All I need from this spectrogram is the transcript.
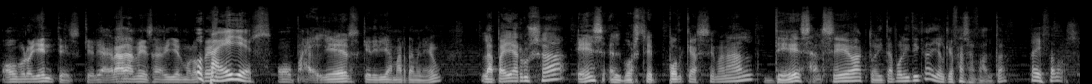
O broyentes, que le agrada més a Guillermo O López. paellers. O paellers, que diria Marta Meneu. La Paella Rusa és el vostre podcast semanal de salseo, actualitat política i el que faça falta. Ahí estamos.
